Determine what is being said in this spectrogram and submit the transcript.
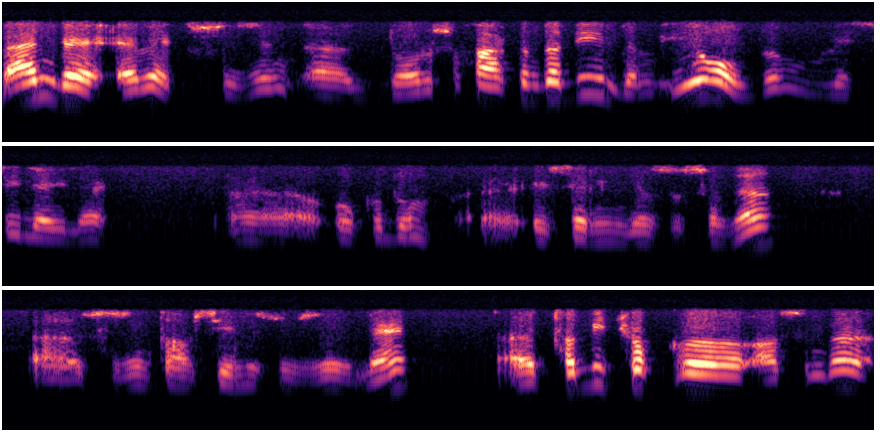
ben de evet sizin doğrusu farkında değildim. İyi oldum vesileyle okudum eserin yazısını sizin tavsiyeniz üzerine. Tabii çok aslında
